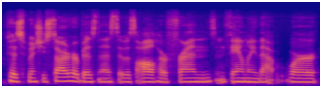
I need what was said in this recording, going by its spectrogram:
because when she started her business, it was all her friends and family that were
